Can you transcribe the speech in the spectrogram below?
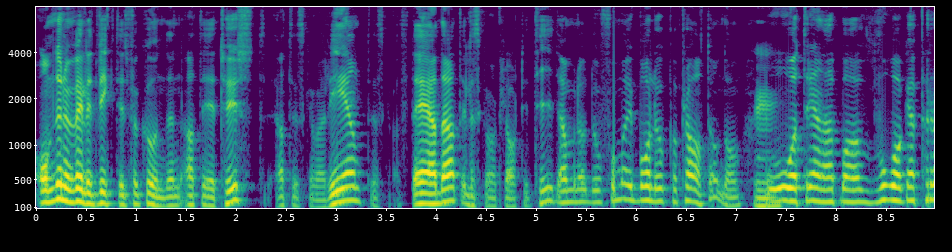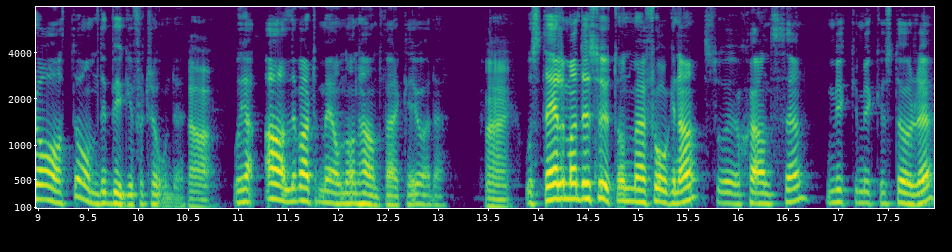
om det nu är väldigt viktigt för kunden att det är tyst, att det ska vara rent, det ska vara städat eller det ska vara klart i tid, ja, men då, då får man ju bolla upp och prata om dem. Mm. Och återigen, att bara våga prata om det bygger förtroende. Ja, Och jag har aldrig varit med om någon hantverkare gör det. nej. Och ställer man dessutom de här frågorna så är chansen mycket, mycket större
